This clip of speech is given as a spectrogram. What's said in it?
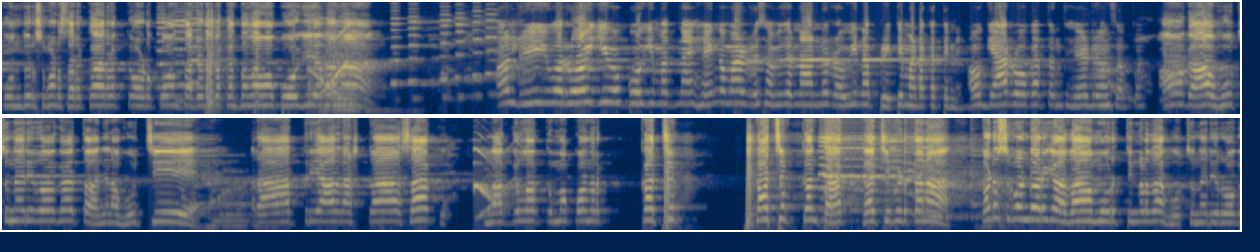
ಕುಂದರ್ಸ್ಕೊಂಡು ಸರ್ಕಾರಕ್ಕೆ ಹೊಡ್ಕೊಂತ ಅಡ್ಡಾಡ್ಬೇಕಂತಲ್ಲ ಅವ ಭೋಗಿ ಅದಾನ. ಅಲ್ರಿ ಇವ ರೋಗಿ ಇವ ಹೋಗಿ ಮತ್ ನಾ ಹೆಂಗ ಮಾಡ್ರಿ ಸಮುದ್ರ ನಾನು ರವಿನ ಪ್ರೀತಿ ಮಾಡಕತ್ತೀನಿ. ಅವಾಗ ಯಾರ ರೋಗ ಅಂತ ಹೇಳ್ರಿ ಒಂದ್ ಸ್ವಲ್ಪ. ಅವಾಗ ಹುಚ್ಚು ನರಿ ರೋಗ ಆತ ನಿನ್ನ ಹುಚ್ಚಿ. ರಾತ್ರಿ ಆದ್ರ ಅಷ್ಟ ಸಾಕು. ಮಗ್ಲಕ್ ಮಕ್ಕೊಂದ್ರ ಕಚಕ್ ಕಚಕ್ ಅಂತ ಕಚ್ಚಿ ಬಿಡ್ತಾನ. ಕಡಿಸ್ಕೊಂಡವ್ರಿಗೆ ಅದಾ ಮೂರು ತಿಂಗಳದಾಗ ಹುಚ್ಚು ನರಿ ರೋಗ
